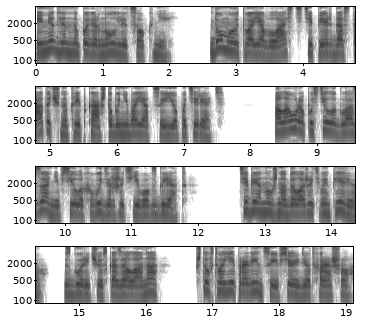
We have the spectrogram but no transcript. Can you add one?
и медленно повернул лицо к ней. «Думаю, твоя власть теперь достаточно крепка, чтобы не бояться ее потерять». Алаур опустила глаза, не в силах выдержать его взгляд. «Тебе нужно доложить в империю», — с горечью сказала она, «что в твоей провинции все идет хорошо,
